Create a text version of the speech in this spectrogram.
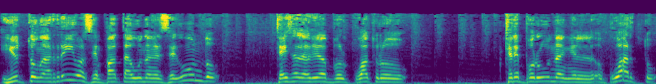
Houston arriba, se empata una en el segundo, Texas arriba por cuatro, tres por una en el cuarto,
